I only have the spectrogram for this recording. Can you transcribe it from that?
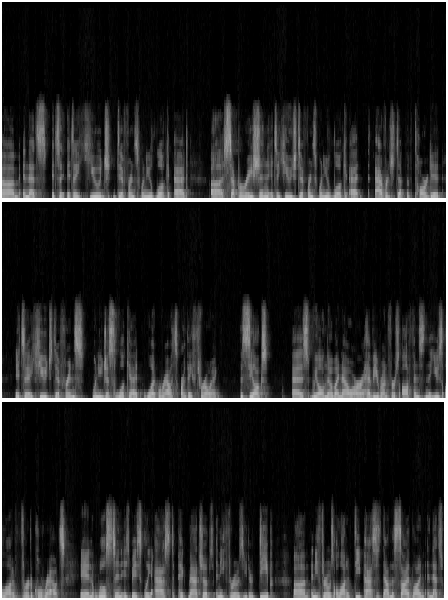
um, and that's it's a it's a huge difference when you look at uh, separation. It's a huge difference when you look at average depth of target. It's a huge difference when you just look at what routes are they throwing. The Seahawks, as we all know by now, are a heavy run first offense and they use a lot of vertical routes. And Wilson is basically asked to pick matchups and he throws either deep um, and he throws a lot of deep passes down the sideline. And that's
